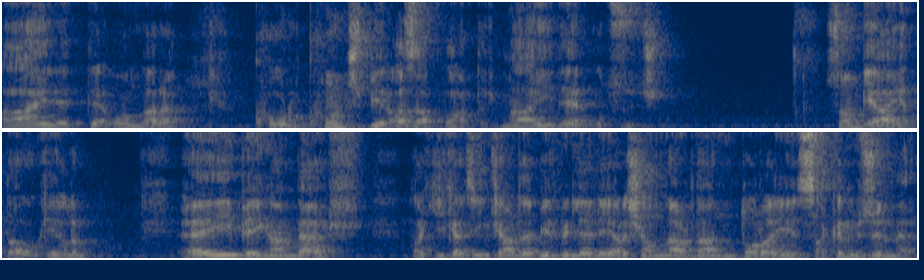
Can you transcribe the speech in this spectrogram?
Ahirette onlara korkunç bir azap vardır. Maide 33. Son bir ayet daha okuyalım. Ey peygamber! Hakikat inkarda birbirleriyle yarışanlardan dolayı sakın üzülme.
